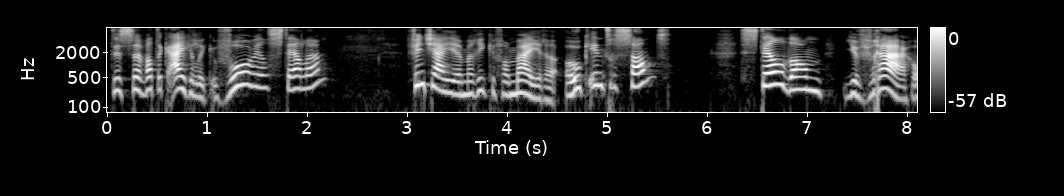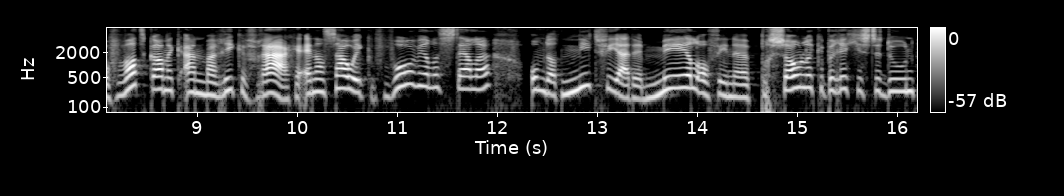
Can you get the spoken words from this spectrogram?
Dus wat ik eigenlijk voor wil stellen, vind jij Marieke van Meijeren ook interessant? Stel dan je vraag of wat kan ik aan Marieke vragen? En dan zou ik voor willen stellen om dat niet via de mail of in uh, persoonlijke berichtjes te doen,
